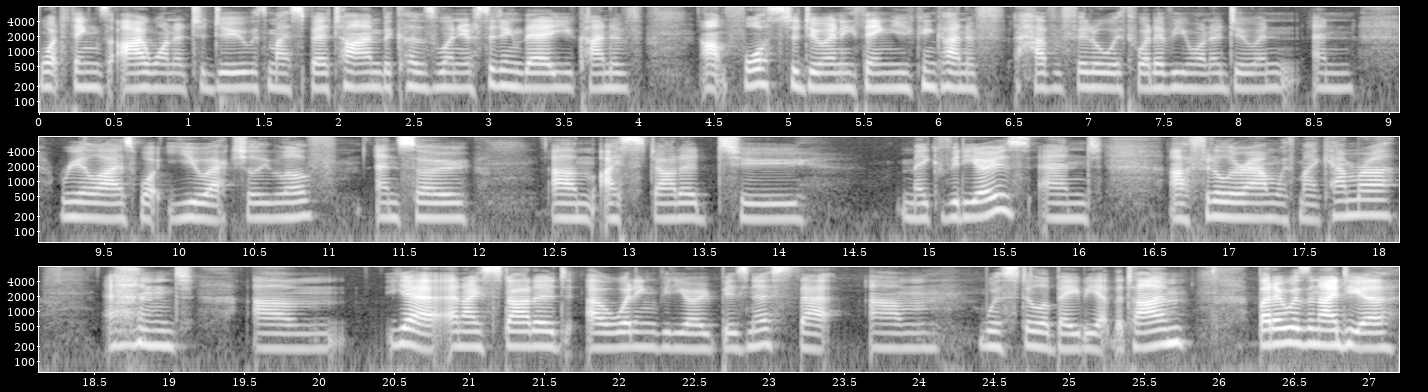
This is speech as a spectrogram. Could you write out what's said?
what things I wanted to do with my spare time because when you're sitting there, you kind of aren't forced to do anything. You can kind of have a fiddle with whatever you want to do and, and realize what you actually love. And so um, I started to make videos and uh, fiddle around with my camera. And um, yeah, and I started a wedding video business that um, was still a baby at the time, but it was an idea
